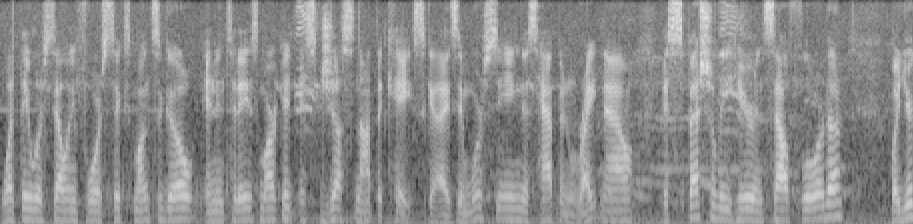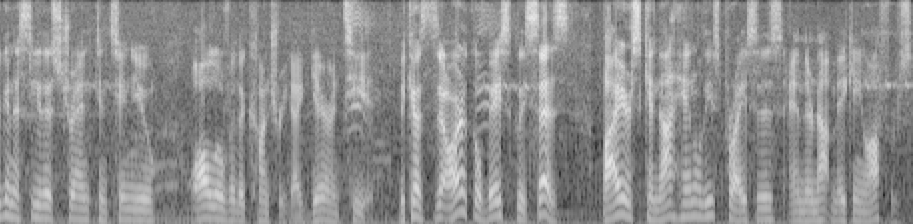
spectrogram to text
what they were selling for six months ago, and in today's market, it's just not the case, guys. And we're seeing this happen right now, especially here in South Florida. But you're gonna see this trend continue all over the country, I guarantee it. Because the article basically says buyers cannot handle these prices and they're not making offers.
